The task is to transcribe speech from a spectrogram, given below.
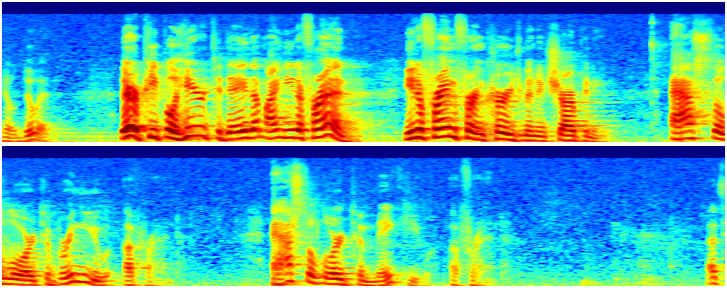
He'll do it. There are people here today that might need a friend, need a friend for encouragement and sharpening. Ask the Lord to bring you a friend. Ask the Lord to make you a friend. That's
